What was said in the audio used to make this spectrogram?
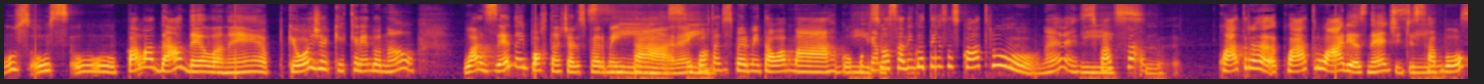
os, os, o paladar dela, né? Porque hoje, querendo ou não, o azedo é importante ela experimentar, sim, né? É sim. É importante experimentar o amargo, Isso. porque a nossa língua tem essas quatro, né? Esses quatro, quatro, quatro áreas, né? De, sim, de sabor.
